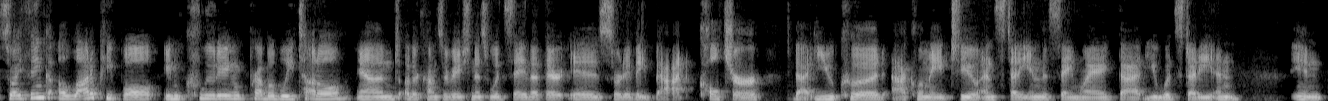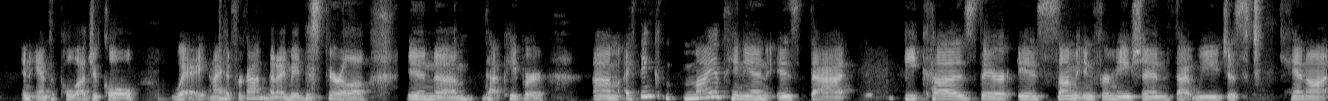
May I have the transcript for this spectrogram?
so I think a lot of people, including probably Tuttle and other conservationists, would say that there is sort of a bat culture that you could acclimate to and study in the same way that you would study in in an anthropological way. And I had forgotten that I made this parallel in um, that paper. Um, I think my opinion is that because there is some information that we just cannot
